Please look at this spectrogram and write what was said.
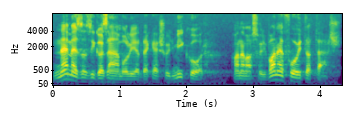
nem ez az igazából érdekes, hogy mikor, hanem az, hogy van-e folytatás.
